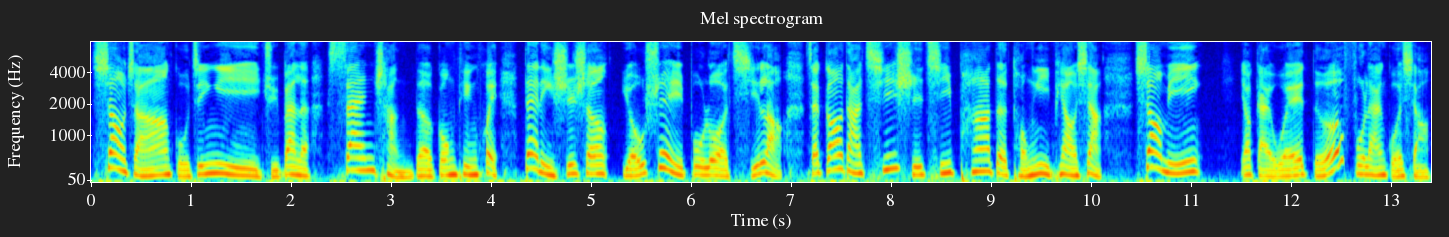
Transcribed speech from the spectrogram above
校长古金义举办了三场的公听会，带领师生游说部落耆老，在高达七十七趴的同意票下，校名。要改为德福兰国小，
